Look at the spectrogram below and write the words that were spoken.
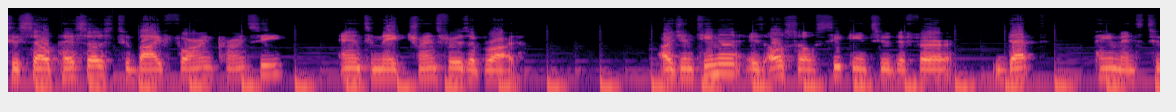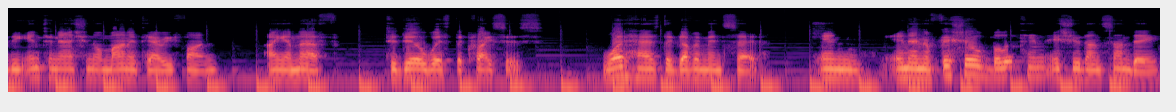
to sell pesos to buy foreign currency and to make transfers abroad. Argentina is also seeking to defer debt payments to the International Monetary Fund, IMF, to deal with the crisis. What has the government said? In, in an official bulletin issued on Sunday,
